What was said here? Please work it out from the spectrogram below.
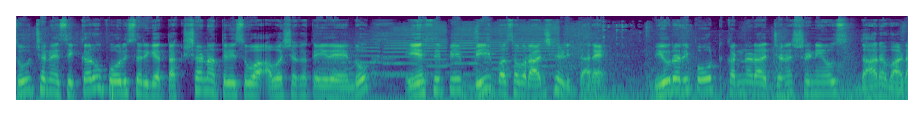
ಸೂಚನೆ ಸಿಕ್ಕರೂ ಪೊಲೀಸರಿಗೆ ತಕ್ಷಣ ತಿಳಿಸುವ ಅವಶ್ಯಕತೆ ಇದೆ ಎಂದು ಎಸಿಪಿ ಬಿ ಬಸವರಾಜ್ ಹೇಳಿದ್ದಾರೆ. Bureau report, Kannada Janashree news, Dharwad.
